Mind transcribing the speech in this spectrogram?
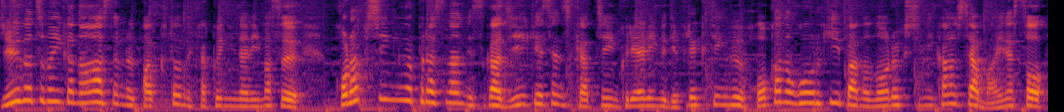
10月6日のアーセナルパックとの比較になります。コラプシングがプラスなんですが、GK センス、キャッチング、クリアリング、ディフレクティング、他のゴールキーパーの能力値に関してはマイナスと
